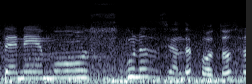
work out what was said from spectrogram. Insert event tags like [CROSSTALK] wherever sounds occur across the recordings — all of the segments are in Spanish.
tenemos una sesión de fotos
